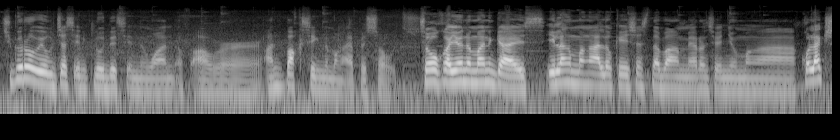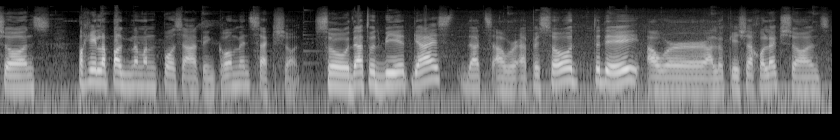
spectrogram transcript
Siguro we'll just include this in one of our unboxing ng mga episodes. So kayo naman guys, ilang mga allocations na ba meron sa inyong mga collections? Pakilapag naman po sa ating comment section. So that would be it guys. That's our episode. Today, our alocasia collections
